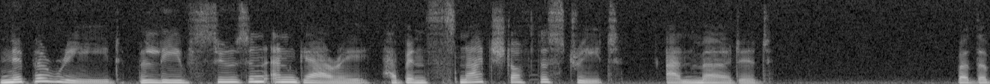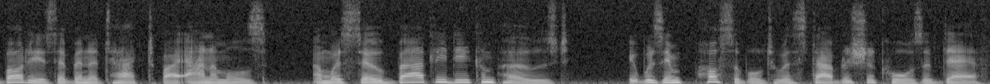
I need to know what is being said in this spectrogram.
Nipper Read believes Susan and Gary had been snatched off the street and murdered. But the bodies had been attacked by animals and were so badly decomposed it was impossible to establish a cause of death,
